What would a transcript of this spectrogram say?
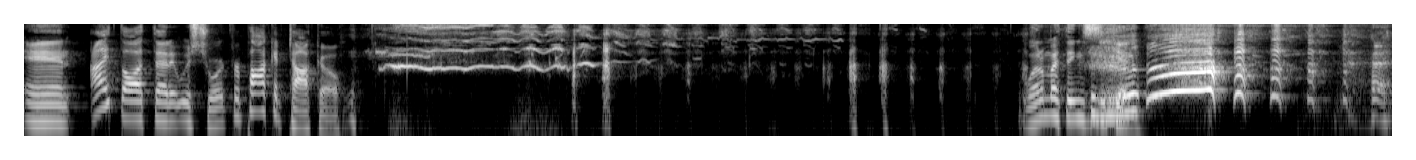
and I thought that it was short for pocket taco. One of my things as a kid.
